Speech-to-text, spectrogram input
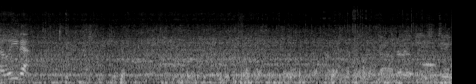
Alita. Got her at least, dude.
